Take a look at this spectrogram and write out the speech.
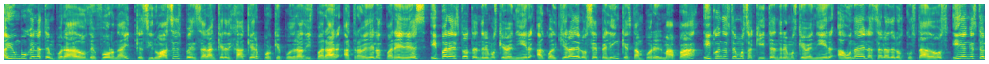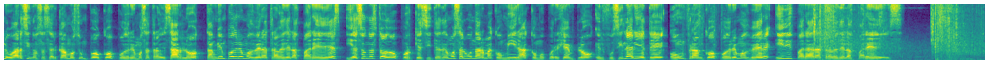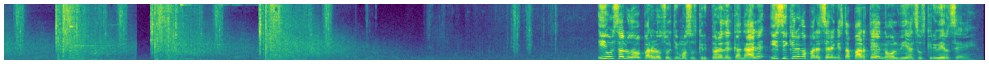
Hay un bug en la temporada 2 de Fortnite que si lo haces pensarán que eres hacker porque podrás disparar a través de las paredes. Y para esto tendremos que venir a cualquiera de los Zeppelin que están por el mapa. Y cuando estemos aquí tendremos que venir a una de las salas de los costados. Y en este lugar si nos acercamos un poco podremos atravesarlo, también podremos ver a través de las paredes. Y eso no es todo porque si tenemos algún arma con mira como por ejemplo el fusil ariete o un franco podremos ver y disparar a través de las paredes. Y un saludo para los últimos suscriptores del canal y si quieren aparecer en esta parte no olviden suscribirse.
